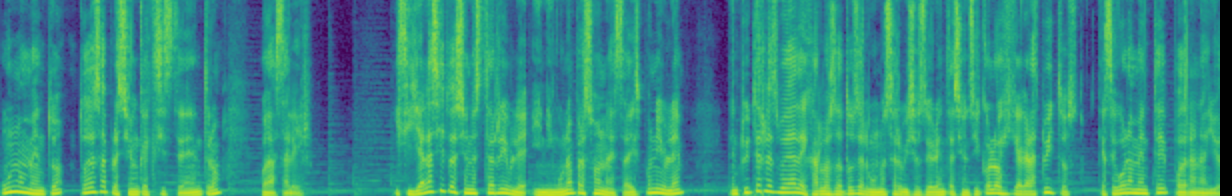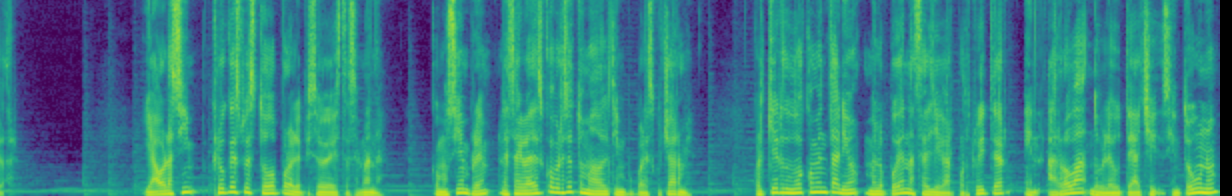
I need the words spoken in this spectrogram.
un momento toda esa presión que existe dentro pueda salir. Y si ya la situación es terrible y ninguna persona está disponible, en Twitter les voy a dejar los datos de algunos servicios de orientación psicológica gratuitos que seguramente podrán ayudar. Y ahora sí, creo que esto es todo por el episodio de esta semana. Como siempre, les agradezco haberse tomado el tiempo para escucharme. Cualquier duda o comentario me lo pueden hacer llegar por Twitter en arroba WTH101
